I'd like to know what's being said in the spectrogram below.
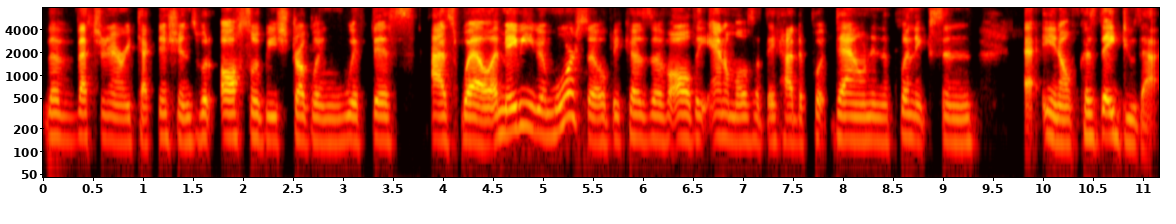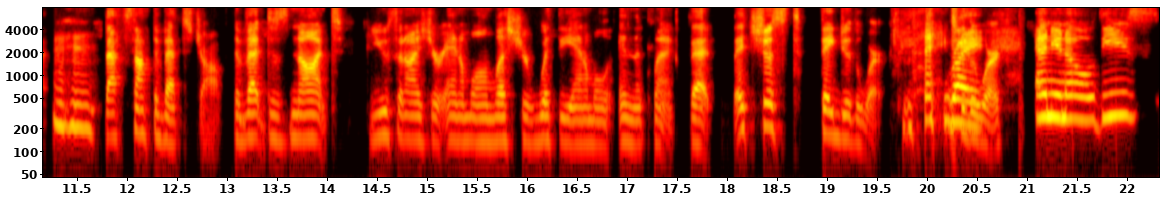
the veterinary technicians would also be struggling with this as well. And maybe even more so because of all the animals that they've had to put down in the clinics and eh, you know, because they do that. Mm-hmm. That's not the vet's job. The vet does not euthanize your animal unless you're with the animal in the clinic. That it's just they do the work. they right. do the work. And you know, these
